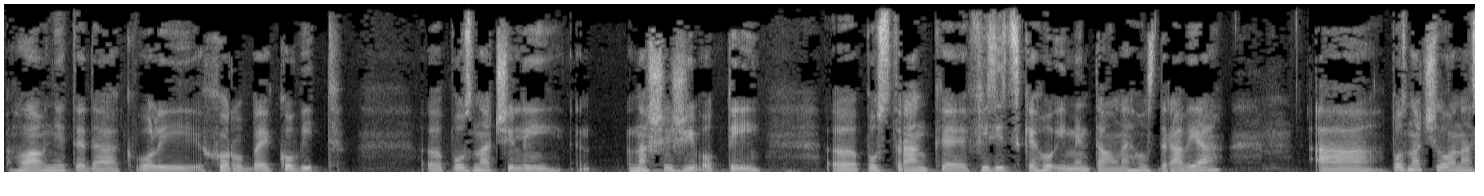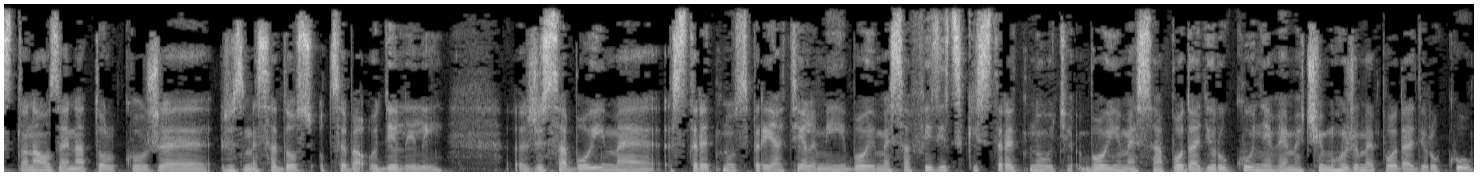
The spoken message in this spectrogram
hlavne teda kvôli chorobe COVID, E, poznačili naše životy po stránke fyzického i mentálneho zdravia. A poznačilo nás to naozaj natoľko, že, že sme sa dosť od seba oddelili. E, že sa bojíme stretnúť s priateľmi, bojíme sa fyzicky stretnúť, bojíme sa podať ruku, nevieme, či môžeme podať ruku.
